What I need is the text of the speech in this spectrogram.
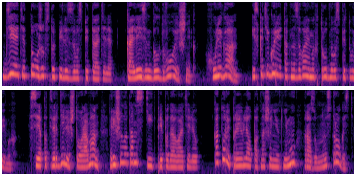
Дети тоже вступились за воспитателя. Колезин был двоечник, хулиган, из категории так называемых трудновоспитуемых. Все подтвердили, что Роман решил отомстить преподавателю, который проявлял по отношению к нему разумную строгость.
